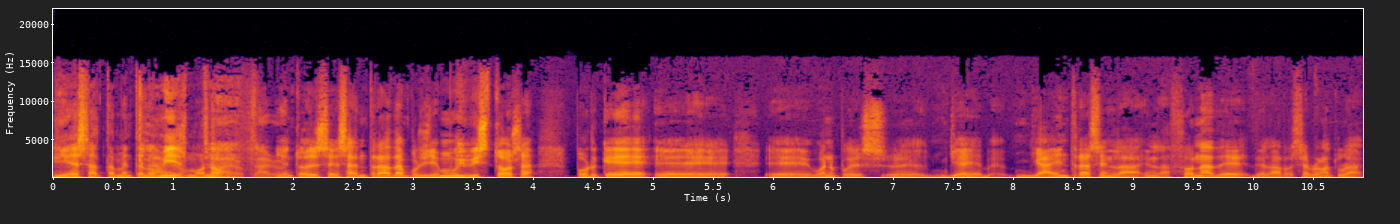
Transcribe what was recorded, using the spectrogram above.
y es exactamente lo mismo, ¿no? claro, claro. Y entonces esa entrada pues ya es muy vistosa porque eh, eh, bueno pues eh, ya, ya entras en la, en la zona de, de la reserva natural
